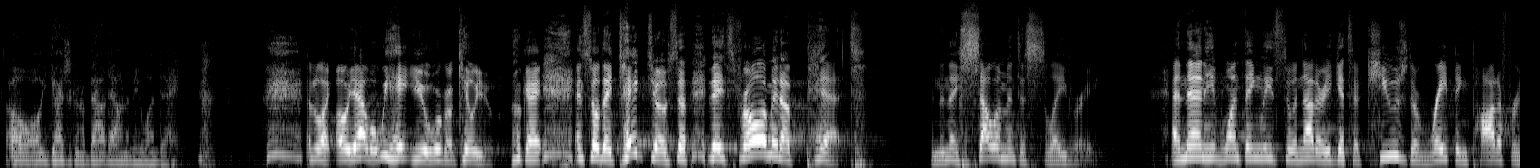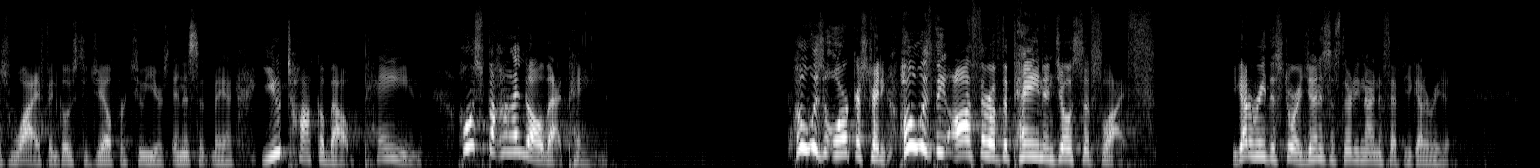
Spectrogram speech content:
Oh, oh you guys are going to bow down to me one day. and they're like, oh, yeah, well, we hate you. We're going to kill you. Okay? And so they take Joseph, they throw him in a pit, and then they sell him into slavery. And then he, one thing leads to another. He gets accused of raping Potiphar's wife and goes to jail for two years. Innocent man. You talk about pain. Who's behind all that pain? Who was orchestrating? Who was the author of the pain in Joseph's life? You got to read the story, Genesis 39 to 50. You got to read it.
